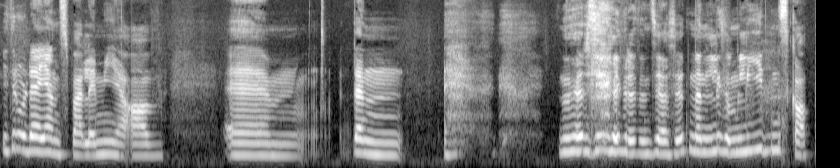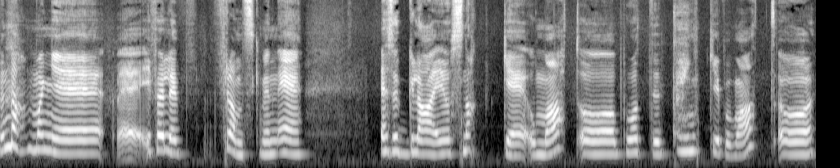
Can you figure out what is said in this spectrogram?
Jeg tror det gjenspeiler mye av um, den Nå høres det litt pretensiøst ut, men liksom lidenskapen, da. Mange, eh, ifølge franskmenn, er, er så glad i å snakke om mat og på en måte tenke på mat. Og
